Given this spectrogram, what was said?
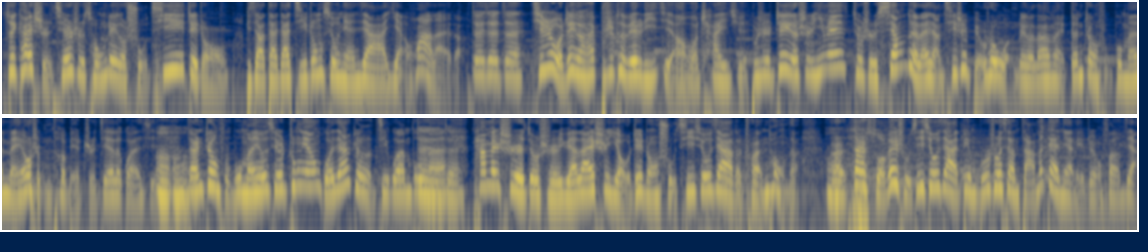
最开始其实是从这个暑期这种。比较大家集中休年假演化来的，对对对。其实我这个还不是特别理解啊，我插一句，不是这个是因为就是相对来讲，其实比如说我们这个单位跟政府部门没有什么特别直接的关系，嗯嗯。但是政府部门，尤其是中央国家政机关部门，对，他们是就是原来是有这种暑期休假的传统的，而但是所谓暑期休假，并不是说像咱们概念里这种放假，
